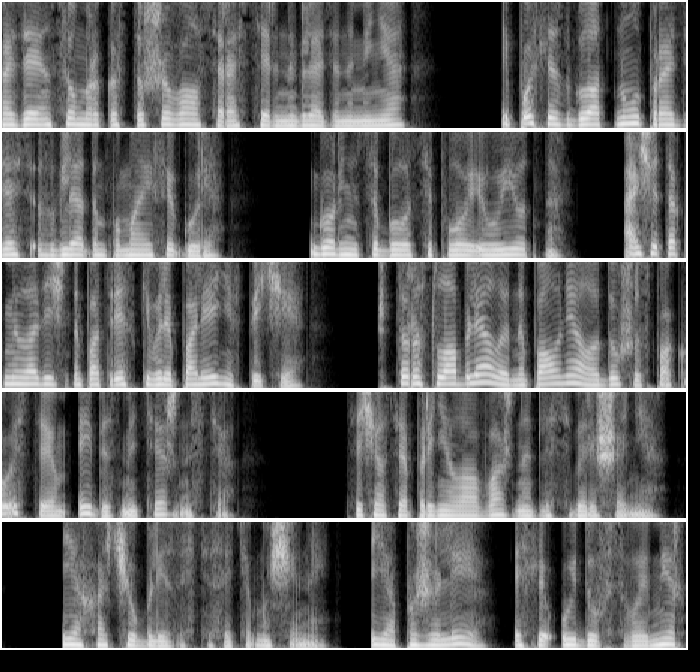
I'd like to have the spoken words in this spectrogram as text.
Хозяин сумрака стушевался, растерянно глядя на меня, и после сглотнул, пройдясь взглядом по моей фигуре. Горнице было тепло и уютно. А еще так мелодично потрескивали поленья в печи, что расслабляло и наполняло душу спокойствием и безмятежностью. Сейчас я приняла важное для себя решение. Я хочу близости с этим мужчиной. Я пожалею, если уйду в свой мир,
